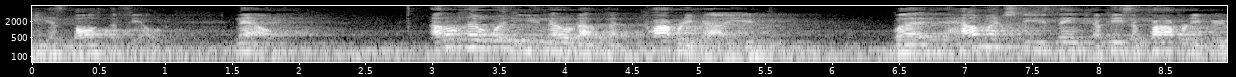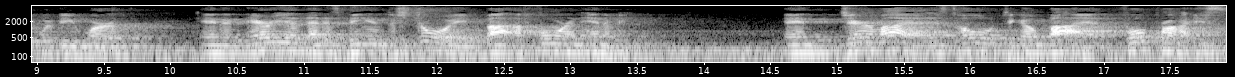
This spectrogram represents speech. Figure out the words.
he has bought the field. Now, I don't know what you know about property value, but how much do you think a piece of property would be worth in an area that is being destroyed by a foreign enemy? And Jeremiah is told to go buy it full price,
